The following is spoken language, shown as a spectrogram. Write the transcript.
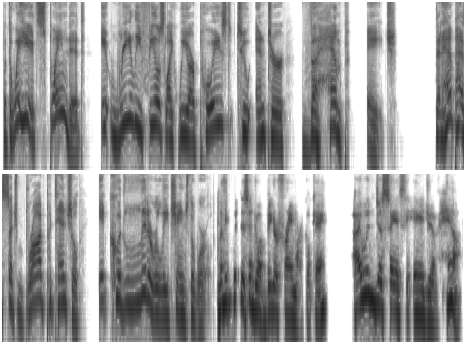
but the way he explained it it really feels like we are poised to enter the hemp age. That hemp has such broad potential, it could literally change the world. Let me put this into a bigger framework, okay? I wouldn't just say it's the age of hemp.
